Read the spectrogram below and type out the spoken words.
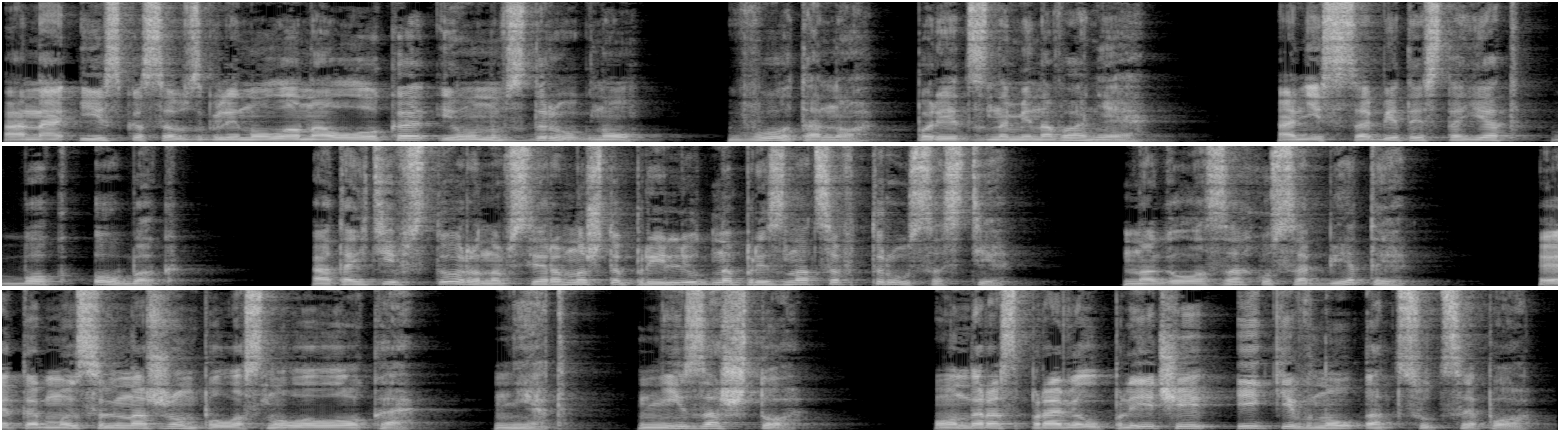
Она искоса взглянула на Лока, и он вздрогнул. Вот оно, предзнаменование. Они с Сабетой стоят бок о бок. Отойти в сторону все равно, что прилюдно признаться в трусости. На глазах у Сабеты... Эта мысль ножом полоснула Лока. Нет, ни за что. Он расправил плечи и кивнул отцу Цепу.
